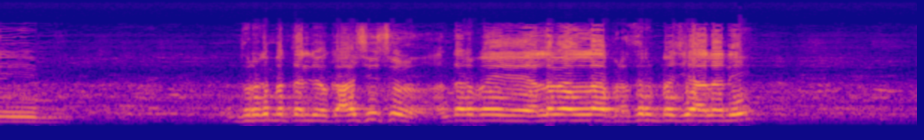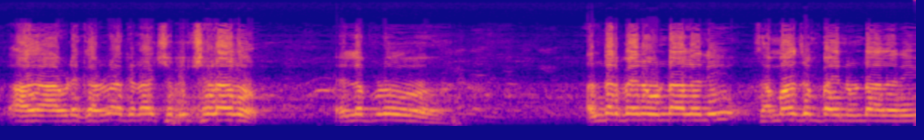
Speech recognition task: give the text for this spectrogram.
ఈ దుర్గమ్మ తల్లి యొక్క ఆశీస్సులు అందరిపై ఎల్లవెల్ల ప్రసరింపజేయాలని ఆవిడ కరుణ కటాక్ష వీక్షణాలు ఎల్లప్పుడూ అందరిపైన ఉండాలని సమాజం పైన ఉండాలని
